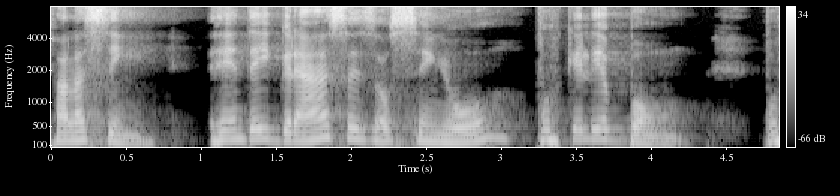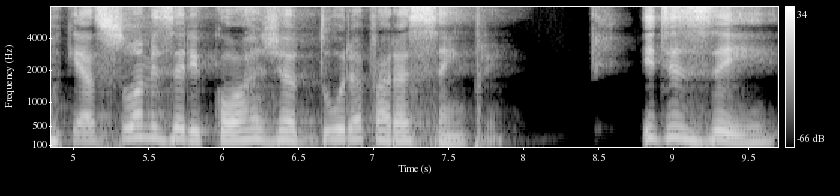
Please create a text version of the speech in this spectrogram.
Fala assim: Rendei graças ao Senhor, porque Ele é bom, porque a sua misericórdia dura para sempre. E dizei:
